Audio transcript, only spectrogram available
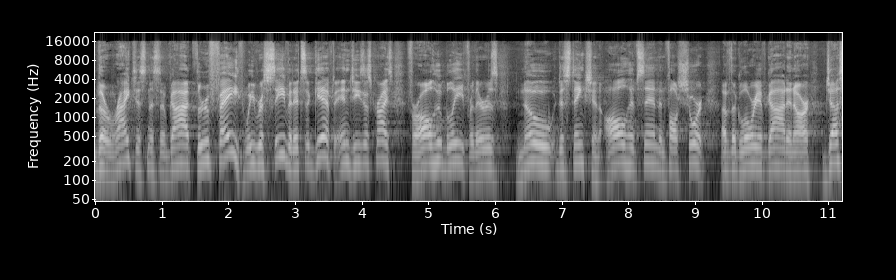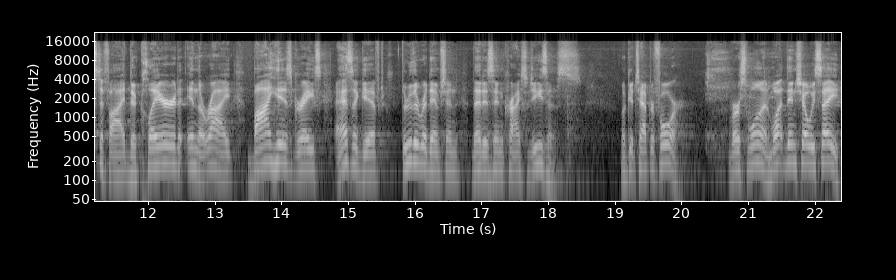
the righteousness of God through faith, we receive it. It's a gift in Jesus Christ for all who believe, for there is no distinction. All have sinned and fall short of the glory of God and are justified, declared in the right by his grace as a gift through the redemption that is in Christ Jesus. Look at chapter 4. Verse 1 What then shall we say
